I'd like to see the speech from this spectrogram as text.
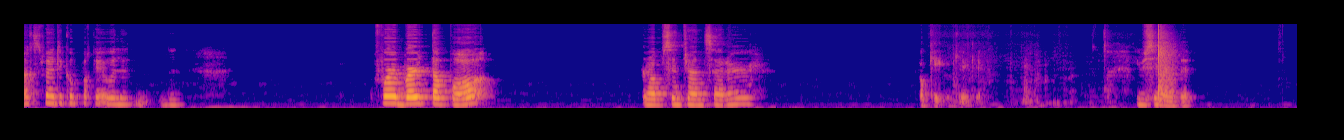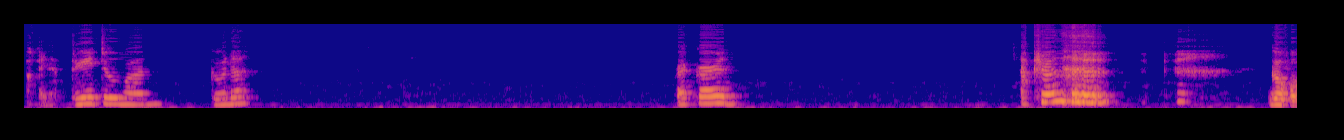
Max, pwede ko pakiulit. For Berta po, Robson Transetter. Okay, okay, okay. Ayusin natin. Okay na. 3, 2, 1. Go na. Record. Action. Go po.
